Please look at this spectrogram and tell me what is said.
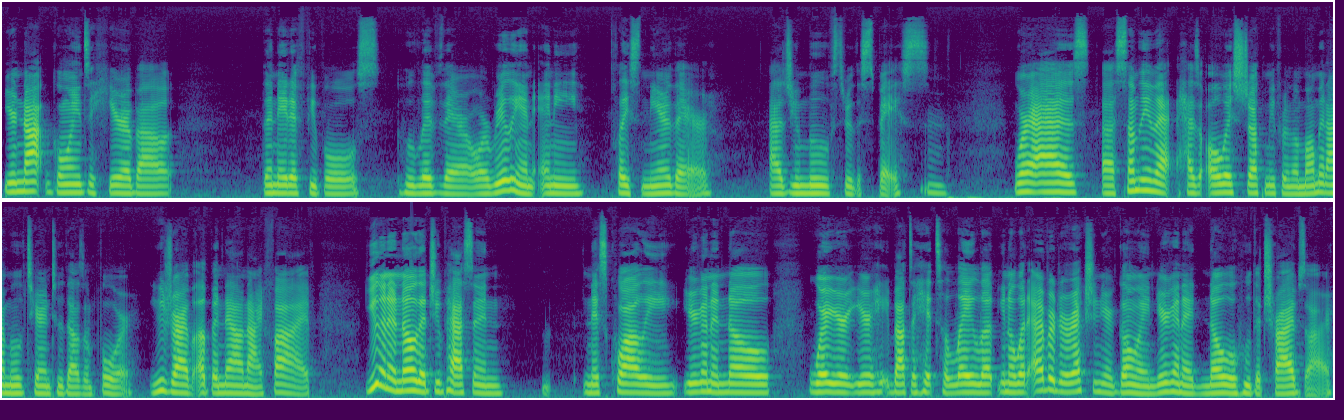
you're not going to hear about the native peoples who live there or really in any place near there as you move through the space. Mm. Whereas uh, something that has always struck me from the moment I moved here in 2004, you drive up and down I 5, you're going to know that you passing Nisqually. You're going to know where you're, you're about to hit Tulalip. You know, whatever direction you're going, you're going to know who the tribes are.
